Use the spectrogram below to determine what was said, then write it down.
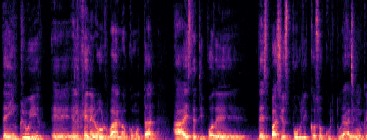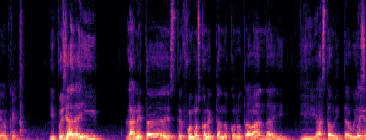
de incluir eh, el género urbano como tal a este tipo de, de espacios públicos o culturales. Ok, güey. ok. Y pues ya de ahí, la neta, este, fuimos conectando con otra banda y, y hasta ahorita, güey. Oye,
